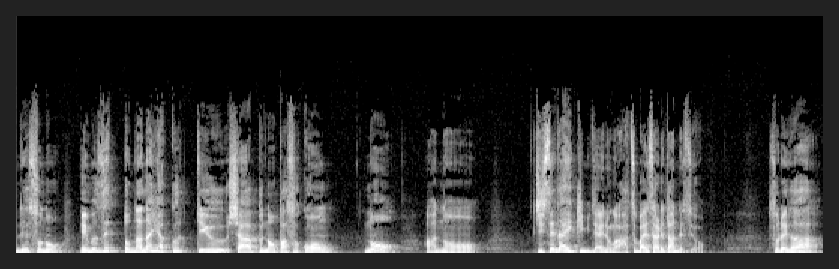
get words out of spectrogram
で、その MZ700 っていうシャープのパソコンの、あの、次世代機みたいのが発売されたんですよ。それが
